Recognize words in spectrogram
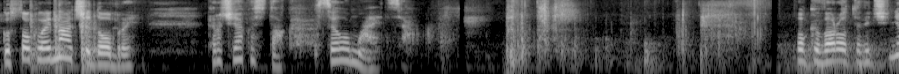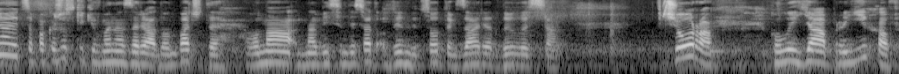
кусок лайна чи добрий. Коротше, якось так. Все ламається. Поки ворота відчиняються, покажу, скільки в мене заряду. Вон, бачите, вона на 81% зарядилася. Вчора, коли я приїхав,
